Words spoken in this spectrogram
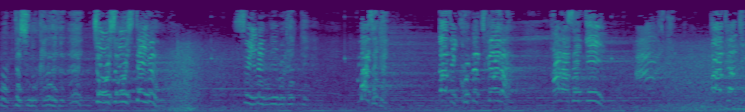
私の体が上昇している。水面に向かってまさかなぜこんな力が原さんにバカ力、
